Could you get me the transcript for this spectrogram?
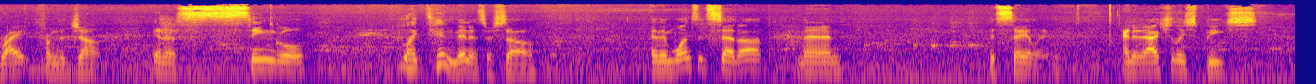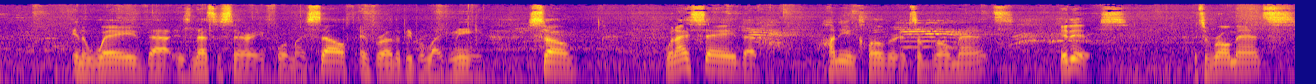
right from the jump in a single, like 10 minutes or so. And then once it's set up, man, it's sailing. And it actually speaks in a way that is necessary for myself and for other people like me. So when I say that Honey and Clover, it's a romance, it is. It's a romance,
